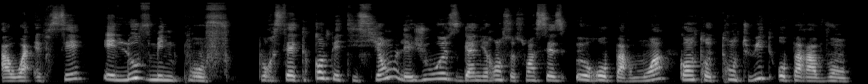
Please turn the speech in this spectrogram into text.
Awa FC, et Louvre Minprouf. Pour cette compétition, les joueuses gagneront 76 euros par mois contre 38 auparavant.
